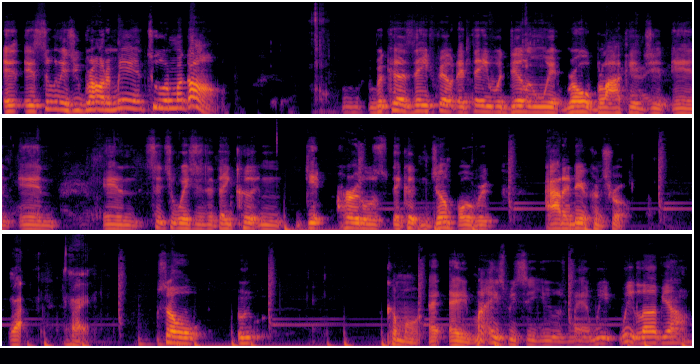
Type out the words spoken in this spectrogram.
it- as soon as you brought them in, two of them are gone. because they felt that they were dealing with road blockage and and and, and situations that they couldn't get hurdles they couldn't jump over out of their control. Right. Right. So, come on, Hey- hey, my HBCUs, man, we we love y'all.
